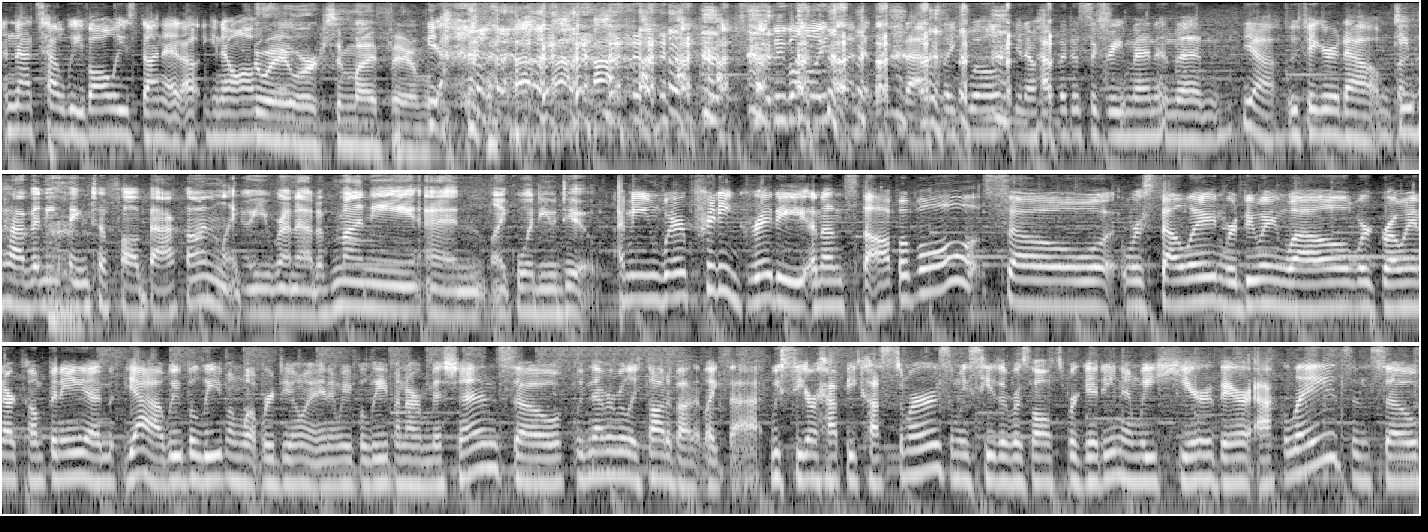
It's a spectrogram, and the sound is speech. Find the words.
And that's how we've always done it. uh, You know, The way it works in my family. Yeah. we've always done it like that. Like we'll, you know, have a disagreement and then, yeah, we figure it out. Do you have anything to fall back on? Like you run out of money and like what do you do? I mean, we're pretty gritty and unstoppable. So we're selling, we're doing well, we're growing our company. And yeah, we believe in what we're doing and we believe in our mission. So we've never really thought about it like that. We see our happy customers and we see the results we're getting and we hear their accolades. And so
